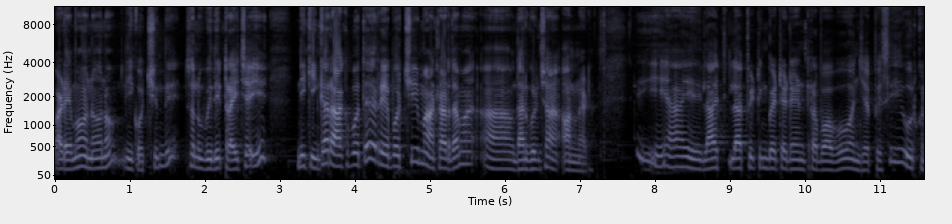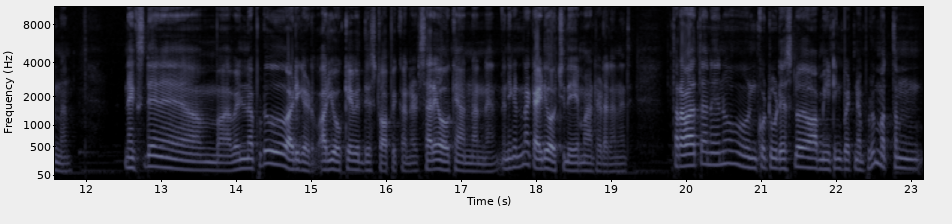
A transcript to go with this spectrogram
వాడేమో నోనో నీకు వచ్చింది సో నువ్వు ఇది ట్రై చేయి నీకు ఇంకా రాకపోతే రేపు వచ్చి మాట్లాడదాం దాని గురించి అన్నాడు. ఇలా ఇలా ఫిట్టింగ్ పెట్టాడేంట్రా బాబు? అని చెప్పేసి ఊరుకున్నాను. నెక్స్ట్ డే వెళ్ళినప్పుడు అడిగాడు are you okay with this topic అన్నాడు. సరే ఓకే అన్నాను నేను. ఎందుకంటే నాకు ఐడియా వచ్చింది ఏం మాట్లాడాలనేది. తర్వాత నేను ఇంకో టూ డేస్లో ఆ మీటింగ్ పెట్టినప్పుడు మొత్తం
